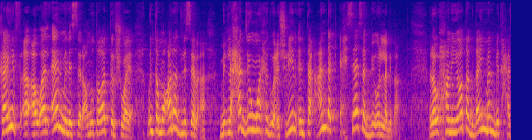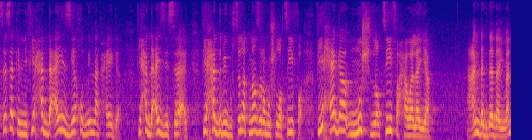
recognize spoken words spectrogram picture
خايف أو قلقان من السرقة متوتر شوية. وانت معرض لسرقة. لحد يوم 21 انت عندك احساسك بيقول لك ده. روحانياتك دايما بتحسسك ان في حد عايز ياخد منك حاجة. في حد عايز يسرقك. في حد بيبص لك نظرة مش لطيفة. في حاجة مش لطيفة حواليا. عندك ده دايما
